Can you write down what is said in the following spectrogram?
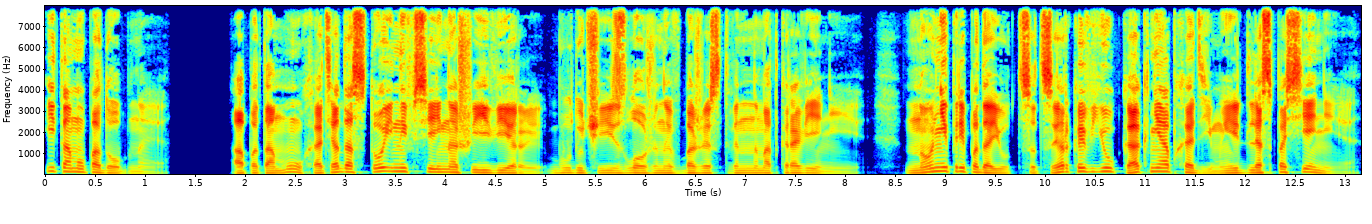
и тому подобное. А потому, хотя достойны всей нашей веры, будучи изложены в божественном откровении, но не преподаются церковью как необходимые для спасения.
